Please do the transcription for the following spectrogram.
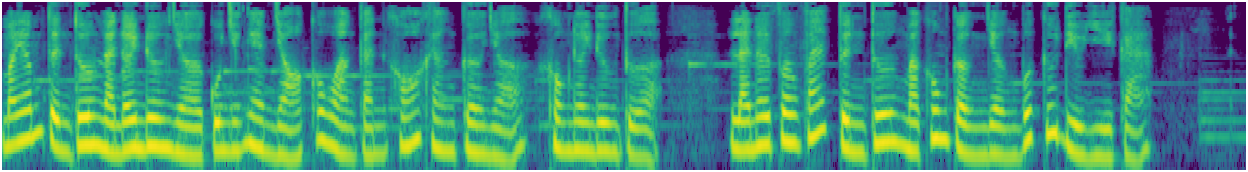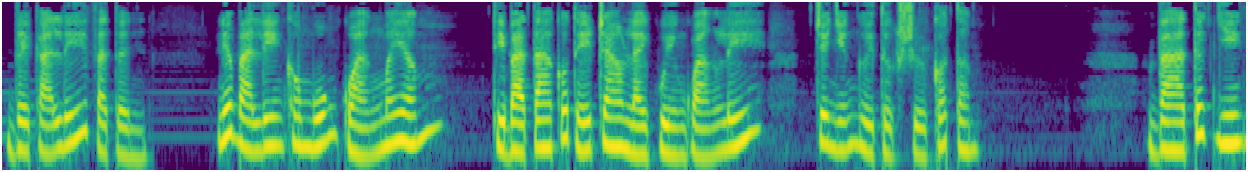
Máy ấm tình thương là nơi nương nhờ Của những em nhỏ có hoàn cảnh khó khăn cơ nhở, Không nơi nương tựa. Là nơi phân phát tình thương mà không cần nhận bất cứ điều gì cả. Về cả lý và tình, Nếu bà Liên không muốn quản máy ấm, Thì bà ta có thể trao lại quyền quản lý Cho những người thực sự có tâm. Và tất nhiên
